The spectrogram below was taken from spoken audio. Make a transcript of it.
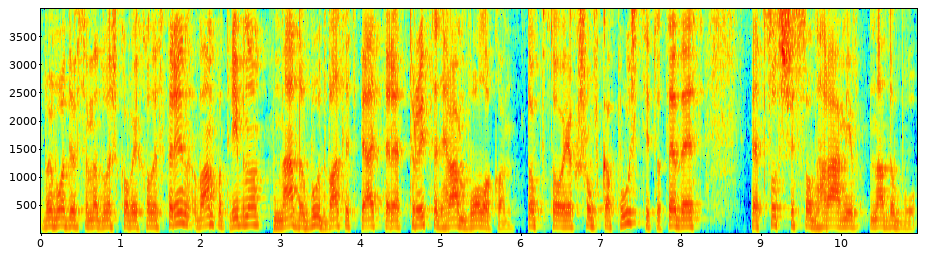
виводився надлишковий холестерин, вам потрібно на добу 25-30 грам волокон. Тобто, якщо в капусті, то це десь 500-600 грамів на добу.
